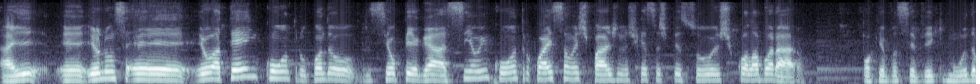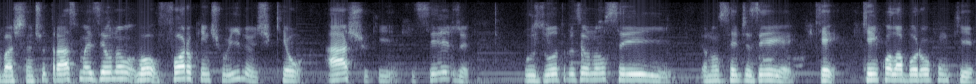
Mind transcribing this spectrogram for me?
Aí é, eu não é, eu até encontro quando eu, se eu pegar assim eu encontro quais são as páginas que essas pessoas colaboraram porque você vê que muda bastante o traço, mas eu não. Fora o Kent Williams, que eu acho que, que seja, os outros eu não sei. Eu não sei dizer que, quem colaborou com o quê.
